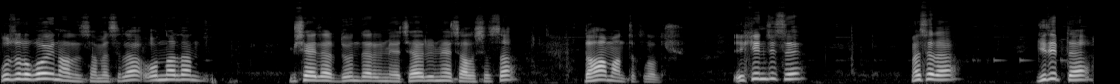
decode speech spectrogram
kuzulu koyun alınsa mesela onlardan bir şeyler döndürülmeye, çevrilmeye çalışılsa daha mantıklı olur. İkincisi mesela gidip de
